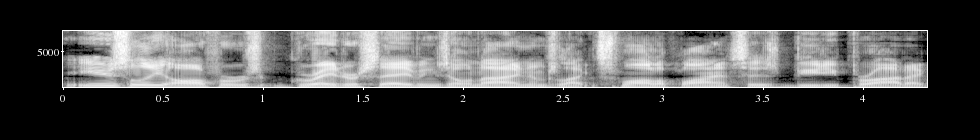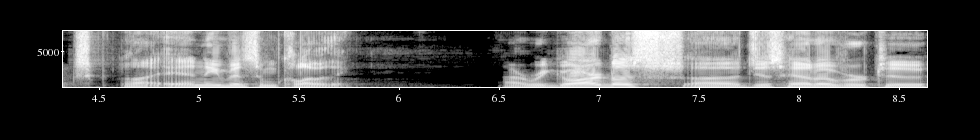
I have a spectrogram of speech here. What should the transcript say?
usually offers greater savings on items like small appliances, beauty products, uh, and even some clothing. Uh, regardless, uh, just head over to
